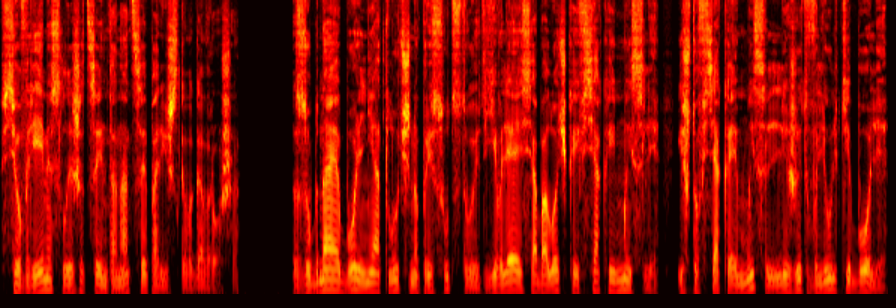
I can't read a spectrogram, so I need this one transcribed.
Все время слышится интонация парижского гавроша. Зубная боль неотлучно присутствует, являясь оболочкой всякой мысли, и что всякая мысль лежит в люльке боли,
